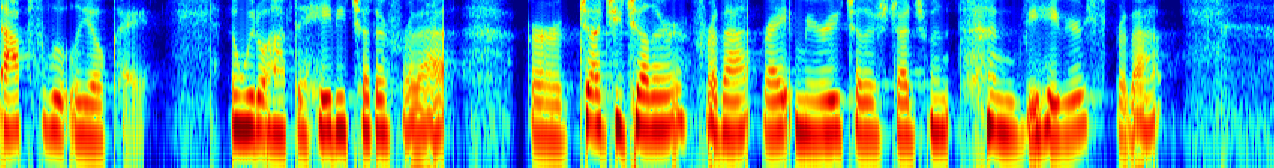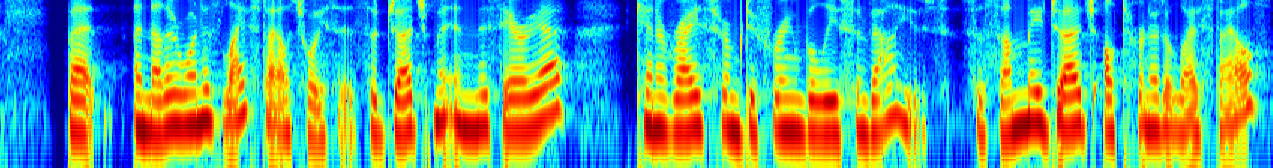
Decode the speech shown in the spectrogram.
absolutely okay. And we don't have to hate each other for that or judge each other for that, right? Mirror each other's judgments and behaviors for that. But another one is lifestyle choices. So, judgment in this area can arise from differing beliefs and values. So, some may judge alternative lifestyles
